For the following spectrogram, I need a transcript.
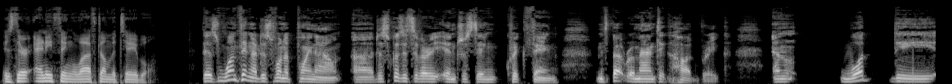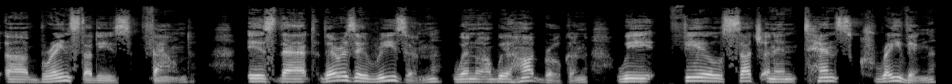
Is there anything left on the table? There's one thing I just want to point out, uh, just because it's a very interesting, quick thing. It's about romantic heartbreak. And what the uh, brain studies found is that there is a reason when we're heartbroken, we feel such an intense craving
